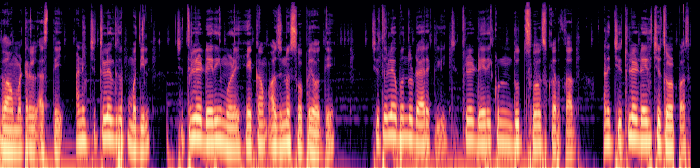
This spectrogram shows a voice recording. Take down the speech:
रॉ मटेरियल असते आणि चितळे ग्रुपमधील चितळे डेअरीमुळे हे काम अजूनच सोपे होते. चितळे बंधू डायरेक्टली चितळे डेअरीकडून दूध सोर्स करतात आणि चितळे डेअरीचे जवळपास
